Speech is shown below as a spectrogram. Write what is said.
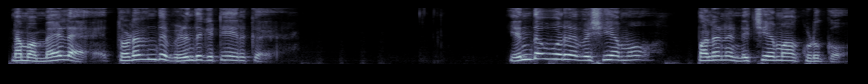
நம்ம மேலே தொடர்ந்து விழுந்துக்கிட்டே இருக்கு. எந்த ஒரு விஷயமும் பலனை நிச்சயமாக கொடுக்கும்.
